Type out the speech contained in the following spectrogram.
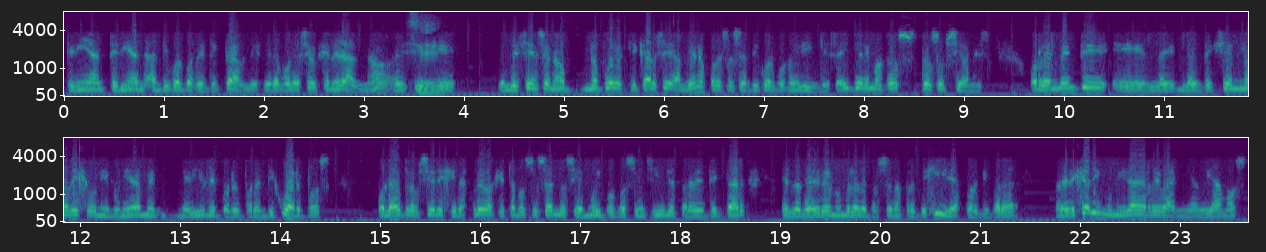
tenían tenían anticuerpos detectables, de la población general, ¿no? Es decir, que el descenso no, no puede explicarse, al menos por esos anticuerpos medibles. Ahí tenemos dos, dos opciones. O realmente eh, la, detección no deja una inmunidad medible por, por anticuerpos, o la otra opción es que las pruebas que estamos usando sean muy poco sensibles para detectar el verdadero número de personas protegidas, porque para, para dejar inmunidad de rebaño, digamos,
